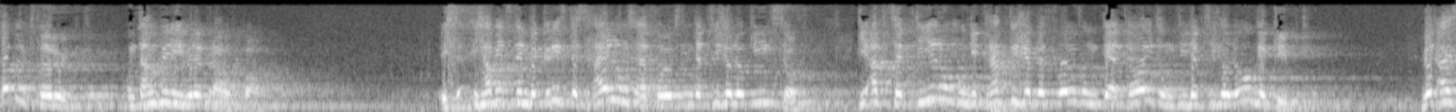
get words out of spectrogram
doppelt verrückt und dann bin ich wieder brauchbar. Ich, ich habe jetzt den Begriff des Heilungserfolgs in der Psychologie gesagt. Die Akzeptierung und die praktische Befolgung der Deutung, die der Psychologe gibt, wird als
